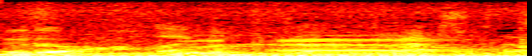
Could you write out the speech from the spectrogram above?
Get out. Get out.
